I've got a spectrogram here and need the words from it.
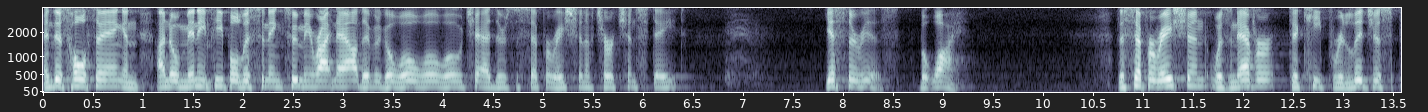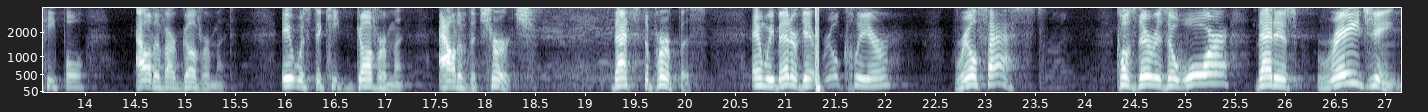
And this whole thing, and I know many people listening to me right now, they would go, Whoa, whoa, whoa, Chad, there's a separation of church and state. Yes, there is. But why? The separation was never to keep religious people out of our government, it was to keep government out of the church. That's the purpose. And we better get real clear, real fast. Because there is a war that is raging.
